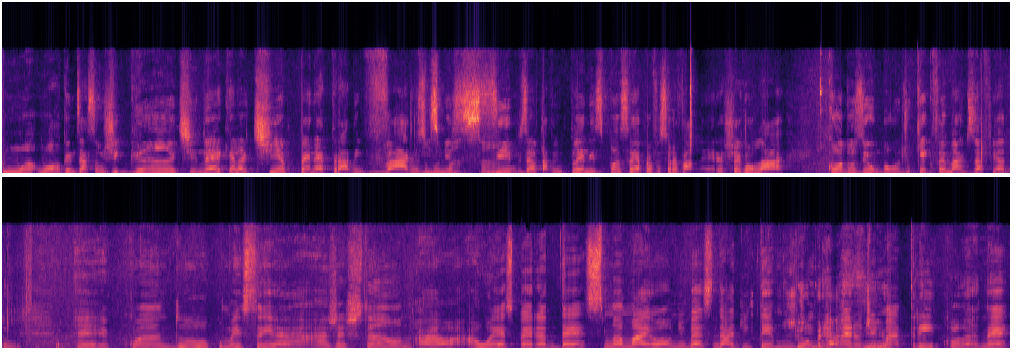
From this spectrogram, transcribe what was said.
uma, uma, organização gigante, né? Que ela tinha penetrado em vários expansão. municípios, ela estava em plena expansão. E a professora Valéria chegou lá conduziu o bonde. O que, que foi mais desafiador? É, quando comecei a, a gestão, a, a UESP era a décima maior universidade em termos Do de Brasil. número de matrícula, né?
